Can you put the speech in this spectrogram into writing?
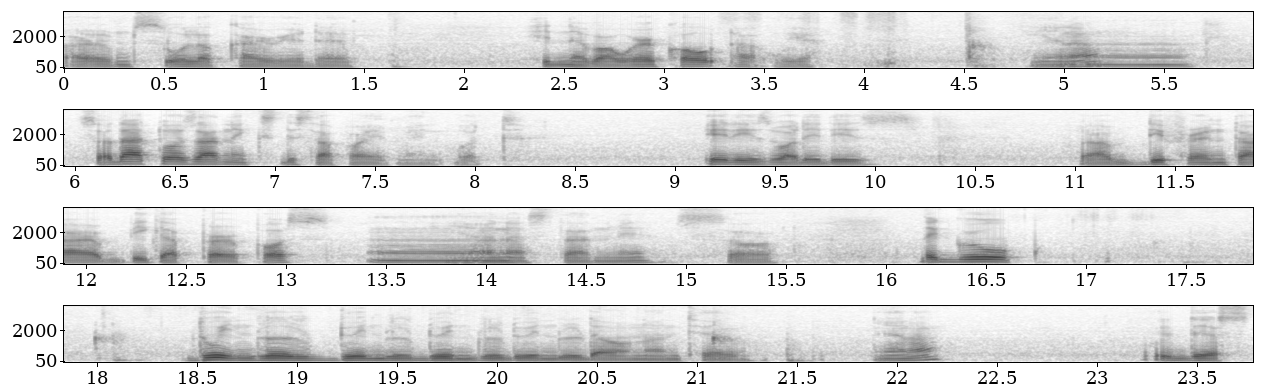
or um, solo career, that it never worked out that way. You know? Mm. So that was our next disappointment, but it is what it is. We have different or bigger purpose. Mm. You understand me? So the group dwindle, dwindle, dwindle, dwindle down until, you know, we just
